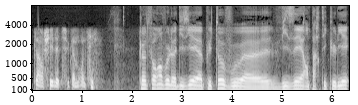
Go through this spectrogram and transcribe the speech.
plancher là-dessus, comme on dit. Claude Forand, vous le disiez euh, plus tôt, vous euh, visez en particulier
